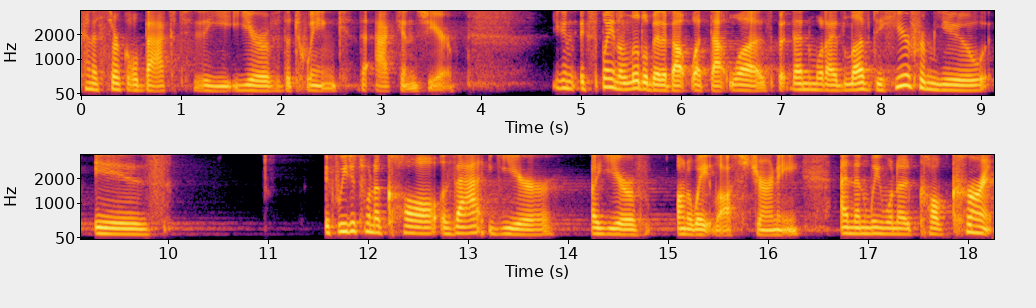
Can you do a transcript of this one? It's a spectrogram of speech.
kind of circle back to the year of the twink, the Atkins year. You can explain a little bit about what that was, but then what I'd love to hear from you is if we just want to call that year a year of on a weight loss journey, and then we want to call current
